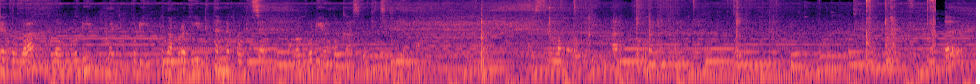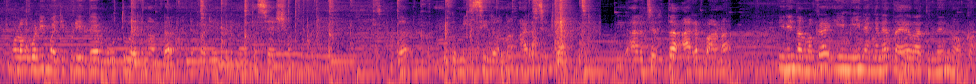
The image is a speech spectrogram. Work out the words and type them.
ുള്ള മുളക് പൊടി മല്ലിപ്പൊടി. നമ്മുടെ വീട്ടിൽ തന്നെ പൊടിച്ച മുളക് പൊടിയാണ്. കാശ്മീരി ചില്ലിയാണ്. മുളക് പൊടി മല്ലിപ്പൊടി ഇതേ മൂത്ത് വരുന്നുണ്ട്. അതിന്റെ പരുവത്തിന് മൂത്ത ശേഷം അത് നമുക്ക് മിക്സിയിലൊന്ന് അരച്ചെടുക്കാം. ഈ അരച്ചെടുത്ത അരപ്പാണ്. ഇനി നമുക്ക് ഈ മീൻ എങ്ങനെ തയ്യാറാക്കുന്നതെന്ന് നോക്കാം.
